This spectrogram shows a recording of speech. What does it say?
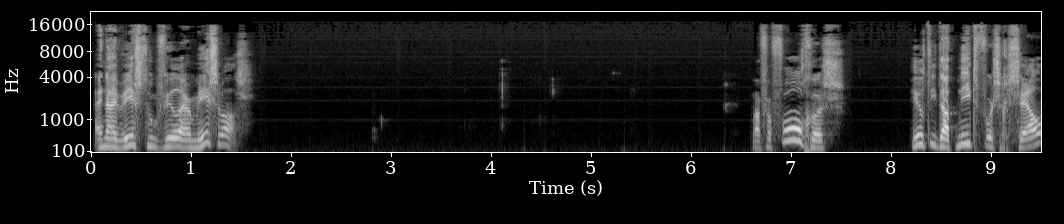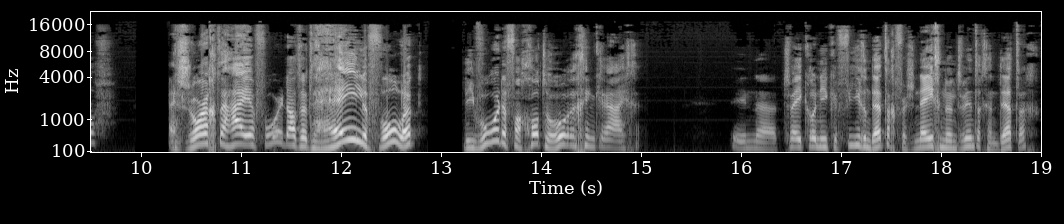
en hij wist hoeveel er mis was. Maar vervolgens hield hij dat niet voor zichzelf en zorgde hij ervoor dat het hele volk die woorden van God te horen ging krijgen. In uh, 2 Kronieken 34 vers 29 en 30.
